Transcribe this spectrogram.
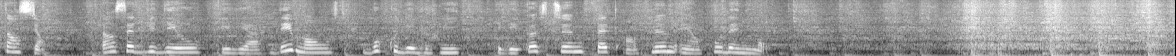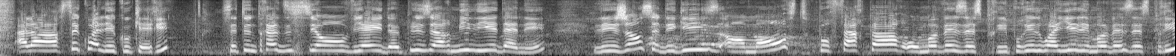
Attention, dans cette vidéo, il y a des monstres, beaucoup de bruit et des costumes faits en plumes et en peau d'animaux. Alors, c'est quoi les koukéris? C'est une tradition vieille de plusieurs milliers d'années. Les gens se déguisent en monstres pour faire peur aux mauvais esprits, pour éloigner les mauvais esprits.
